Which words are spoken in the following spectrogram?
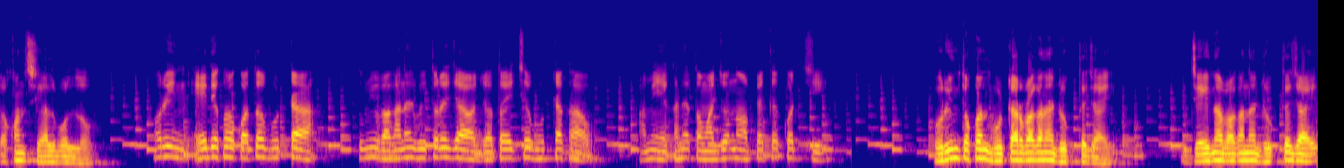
তখন শিয়াল বলল হরিণ এই দেখো কত ভুট্টা। তুমি বাগানের ভিতরে যাও যত ইচ্ছে ভুট্টা খাও। আমি এখানে তোমার জন্য অপেক্ষা করছি। হরিণ তখন ভুট্টার বাগানে ঢুকতে যায়। যেই না বাগানে ঢুকতে যায়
